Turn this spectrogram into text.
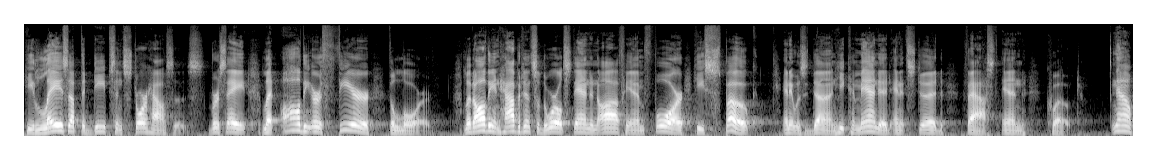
He lays up the deeps in storehouses. Verse 8 Let all the earth fear the Lord. Let all the inhabitants of the world stand in awe of him, for he spoke and it was done. He commanded and it stood fast. End quote. Now,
